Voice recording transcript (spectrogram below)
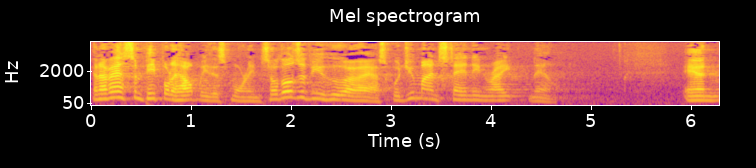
And I've asked some people to help me this morning. So, those of you who have asked, would you mind standing right now? And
